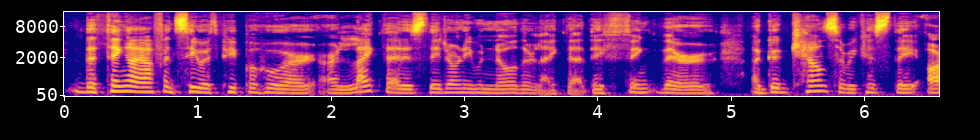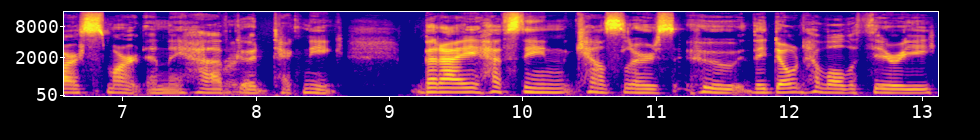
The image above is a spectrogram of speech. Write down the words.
the thing I often see with people who are, are like that is they don't even know they're like that. They think they're a good counselor because they are smart and they have right. good technique. But I have seen counselors who they don't have all the theory,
